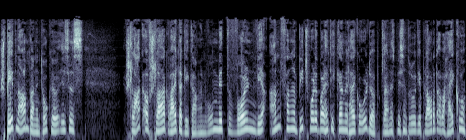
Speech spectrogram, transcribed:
späten Abend dann in Tokio, ist es Schlag auf Schlag weitergegangen. Womit wollen wir anfangen? Beachvolleyball hätte ich gern mit Heiko Olderb kleines bisschen drüber geplaudert, aber Heiko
